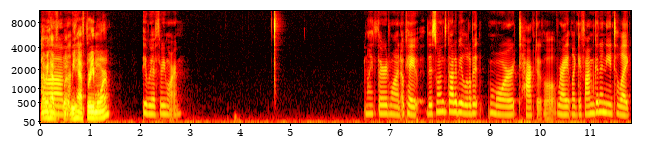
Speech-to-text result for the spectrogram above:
Now we have what? Um, We have three more. Yeah, we have three more. My third one. Okay, this one's got to be a little bit more tactical, right? Like if I'm going to need to like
